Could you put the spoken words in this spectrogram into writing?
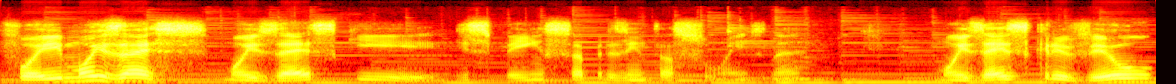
foi Moisés. Moisés que dispensa apresentações, né? Moisés escreveu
